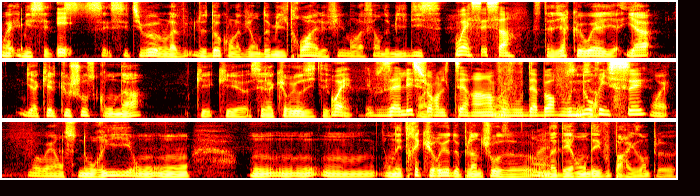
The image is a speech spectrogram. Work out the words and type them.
ouais, mais c'est, Et- si tu veux, on l'a vu- le doc, on l'a vu en 2003 et le film, on l'a fait en 2010. Ouais, c'est ça. C'est-à-dire que, ouais, il y a- y, a, quelque chose qu'on a, qui est, qui est, euh, c'est la curiosité. Ouais. Et vous allez sur le terrain, vous, Ouais. vous d'abord vous nourrissez. Ouais, ouais, ouais, on se nourrit, on, on, on, on- on- est très curieux de plein de choses. Euh, Ouais. On a des rendez-vous, par exemple, euh,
